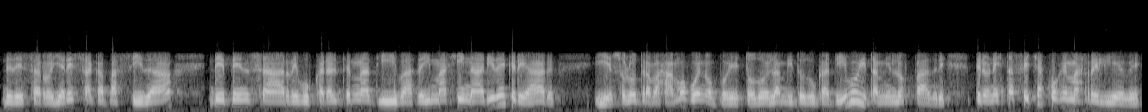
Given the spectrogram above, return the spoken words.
de desarrollar esa capacidad de pensar, de buscar alternativas, de imaginar y de crear. Y eso lo trabajamos, bueno, pues todo el ámbito educativo y también los padres, pero en estas fechas coge más relieve.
